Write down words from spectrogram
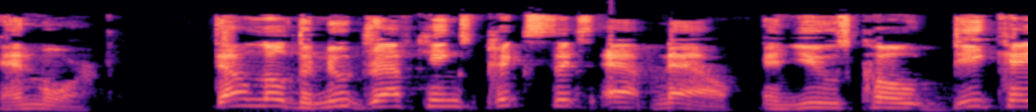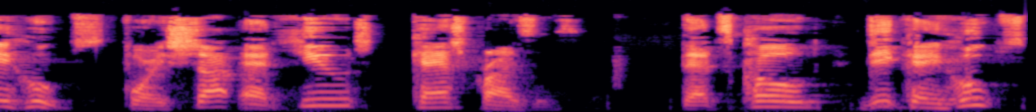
and more. Download the new DraftKings Pick 6 app now and use code DKHOOPS for a shot at huge cash prizes. That's code DKHOOPS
